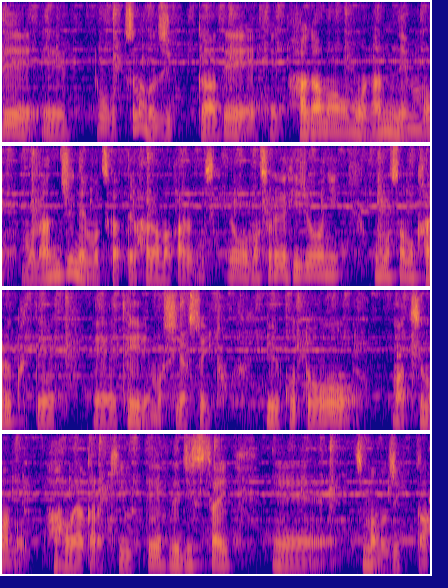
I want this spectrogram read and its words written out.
で、えー、っと妻の実家で、え羽釜をもう何年ももう何十年も使ってる羽釜があるんですけど、まあ、それが非常に重さも軽くて、え手入れもしやすいということをまあ、妻の母親から聞いてで実際、えー、妻の実家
